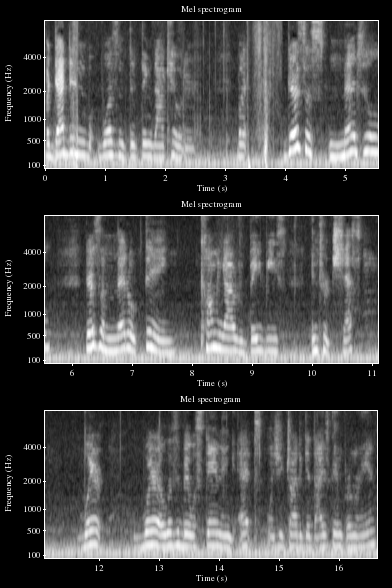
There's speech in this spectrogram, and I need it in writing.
but that didn't wasn't the thing that killed her. But there's a metal, there's a metal thing coming out of the baby's inner chest where where Elizabeth was standing at when she tried to get the ice cream from her hand.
